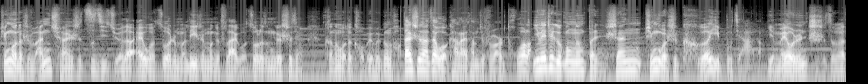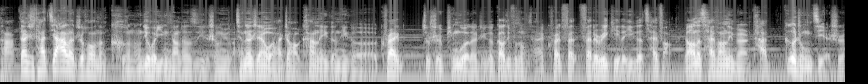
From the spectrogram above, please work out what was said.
苹果呢是完全是自己觉得，哎，我做这么立这么个 flag，我做了这么个事情，可能我的口碑会更好。但是呢，在我看来，他们就是玩脱了，因为这个功能本身苹果是可以不加的，也没有人指责他。但是他加了之后呢，可能就会影响到自己的声誉了。前段时间我还正好看了一个那个 Craig，就是苹果的这个高级副总裁 Craig Federici 的一个采访，然后呢，采访里面他各种解释，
